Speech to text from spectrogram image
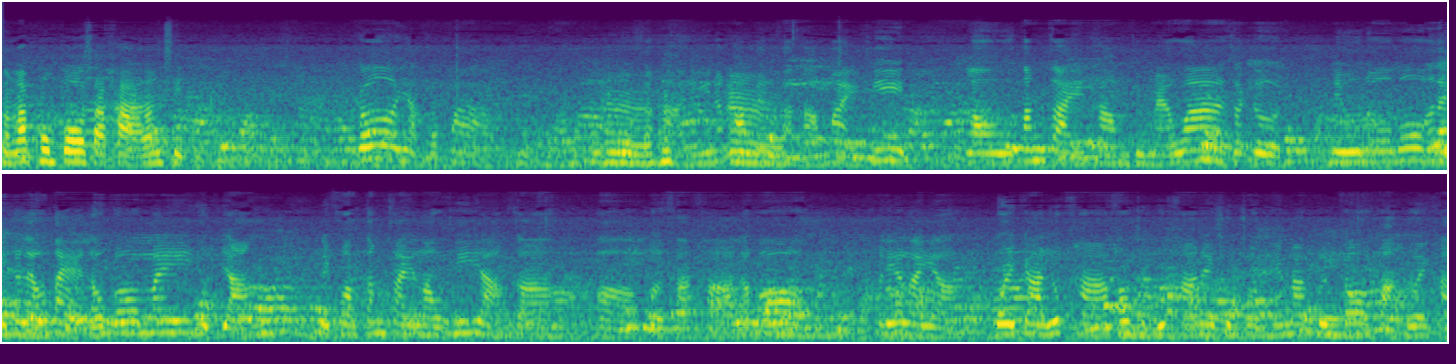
สำหรับโฮมโปรสาขาลังสิตก็อยากจะฝาก ตั้งใจทำถึงแม้ว่าจะเกิด new normal อะไรก็แล้วแต่เราก็ไม่หยุดยั้งในความตั้งใจเราที่อยากจะเอ่อเปิดสาขาแล้วก็เขาเรียกอะไรอะบริการลูกค้าเข้าถึงลูกค้าในชุมชนให้มากขึ้นก็ฝากด้วยค่ะ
